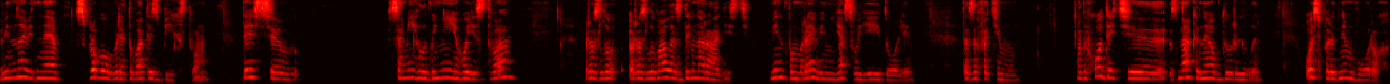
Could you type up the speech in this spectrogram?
Він навіть не спробував врятуватись бігством. Десь е, в самій глибині його єства розливалась дивна радість. Він помре в ім'я своєї долі та за Фатіму. Виходить, е, знаки не обдурили. Ось перед ним ворог,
